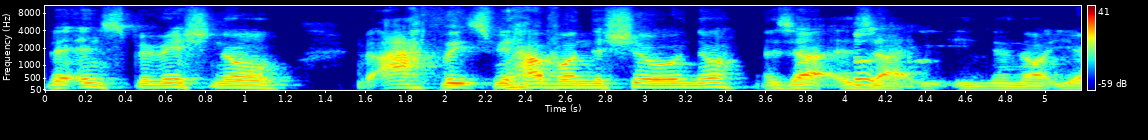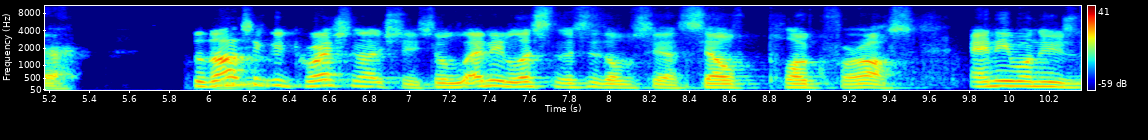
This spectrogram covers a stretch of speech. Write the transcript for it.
the inspirational athletes we have on the show. No, is that is so, that you know not your? So that's a good question actually. So any listener, this is obviously a self plug for us. Anyone who's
